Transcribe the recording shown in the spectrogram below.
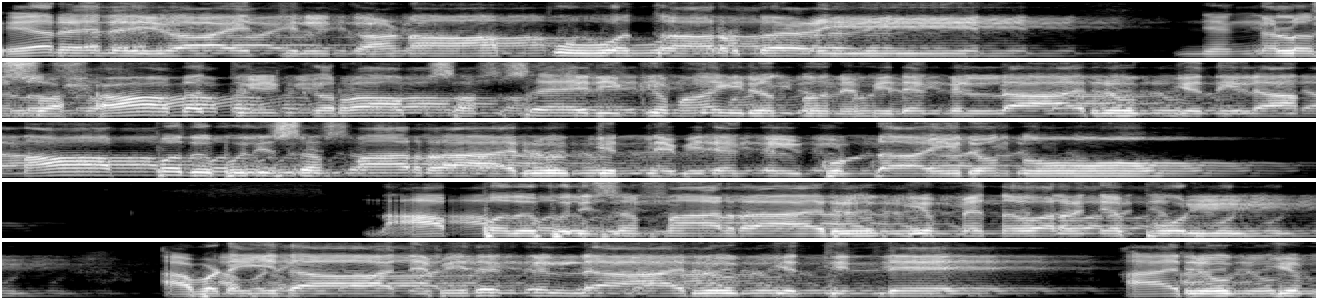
വേറെ ദൈവായത്തിൽ കാണാം കൂവത്ത് അർബഈൻ. ഞങ്ങൾ സ്വഹാബത്തിൽ കിറാം സംസാരിക്കുമായിരുന്നു. നബിതങ്ങളുടെ ആരോഗ്യനില നാൽപ്പത് പുരുഷന്മാർ ആരോഗ്യം നബിതങ്ങൾക്കുണ്ടായിരുന്നു. നാൽപ്പത് പുരുഷന്മാർ ആരോഗ്യം എന്ന് പറഞ്ഞപ്പോൾ അവിടെ ഇതാ നബിതങ്ങളുടെ ആരോഗ്യത്തിന്റെ ആരോഗ്യം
